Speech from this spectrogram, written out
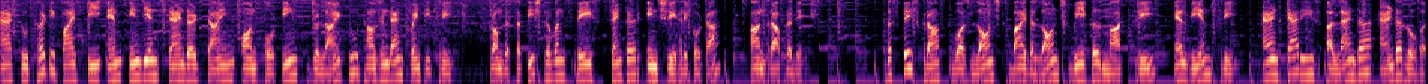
at 2.35 pm Indian Standard Time on 14 July 2023 from the Satish Dhawan Space Center in Sriharikota, Andhra Pradesh. The spacecraft was launched by the Launch Vehicle Mark III, LVM-3, and carries a lander and a rover.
